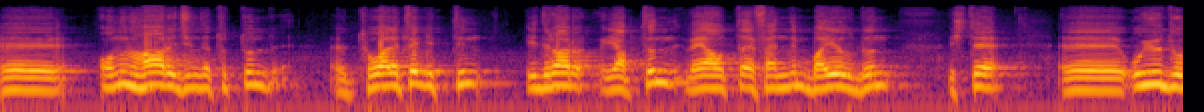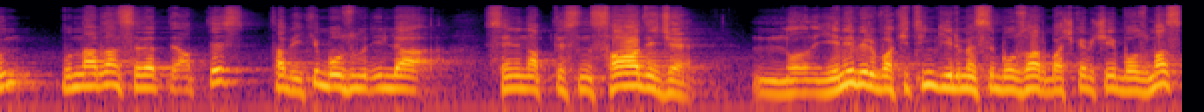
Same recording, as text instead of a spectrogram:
e, onun haricinde tuttun e, tuvalete gittin idrar yaptın veyahut da efendim bayıldın işte e, uyudun. Bunlardan sebeple abdest tabii ki bozulur. İlla senin abdestin sadece yeni bir vakitin girmesi bozar başka bir şey bozmaz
